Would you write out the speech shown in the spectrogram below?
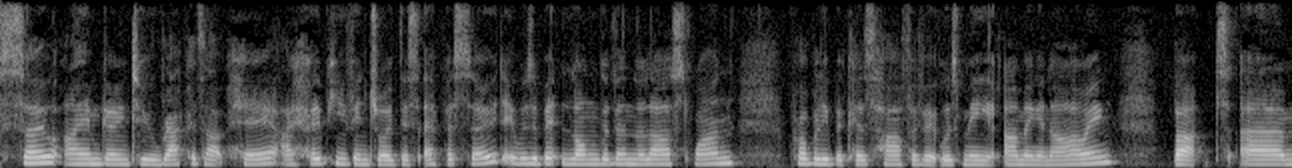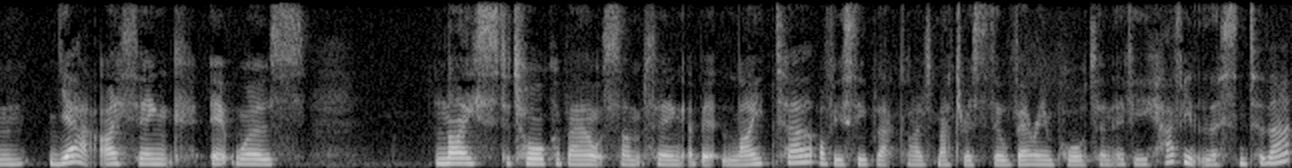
so I am going to wrap it up here. I hope you've enjoyed this episode. It was a bit longer than the last one, probably because half of it was me umming and ahhing. But um, yeah, I think it was nice to talk about something a bit lighter. Obviously, Black Lives Matter is still very important. If you haven't listened to that,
